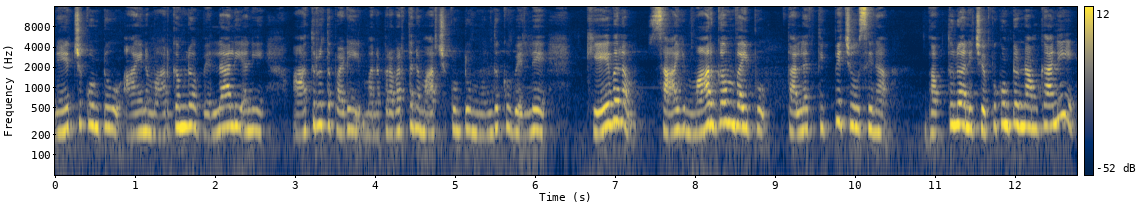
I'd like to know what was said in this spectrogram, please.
నేర్చుకుంటూ ఆయన మార్గంలో వెళ్ళాలి అని ఆతృతపడి మన ప్రవర్తన మార్చుకుంటూ ముందుకు వెళ్ళే కేవలం సాయి మార్గం వైపు తల తిప్పి చూసిన భక్తులు అని చెప్పుకుంటున్నాం కానీ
